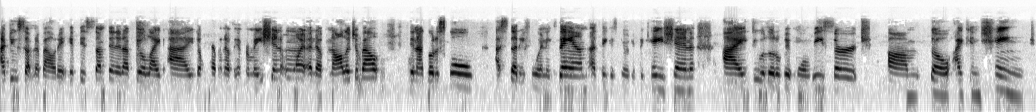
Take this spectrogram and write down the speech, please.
I do something about it. If it's something that I feel like I don't have enough information on, enough knowledge about, then I go to school, I study for an exam, I take a certification, I do a little bit more research, um, so I can change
